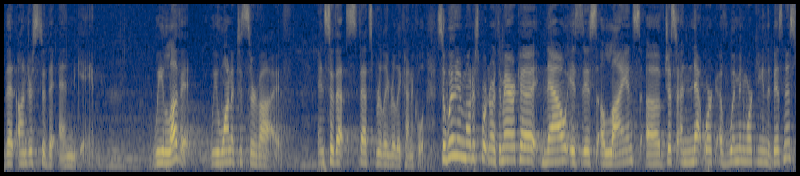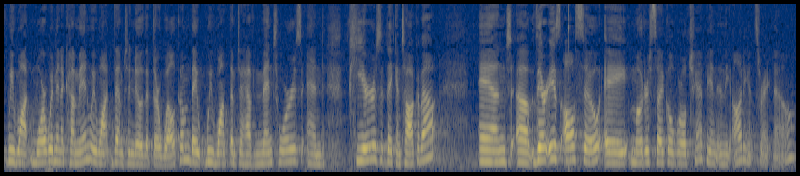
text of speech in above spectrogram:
that understood the end game. We love it. We want it to survive. And so that's, that's really, really kind of cool. So, Women in Motorsport North America now is this alliance of just a network of women working in the business. We want more women to come in. We want them to know that they're welcome. They, we want them to have mentors and peers that they can talk about. And uh, there is also a motorcycle world champion in the audience right now.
